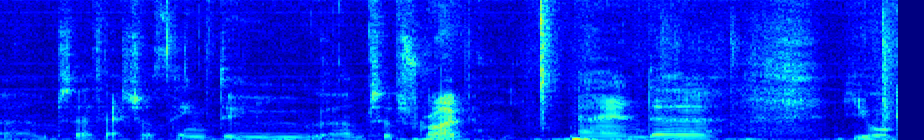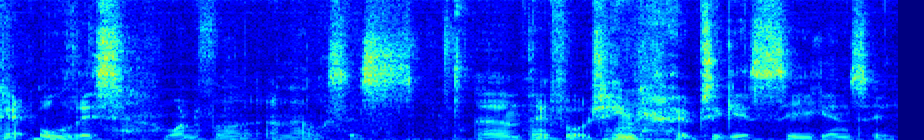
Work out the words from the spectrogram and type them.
Um, so if that's your thing, do um, subscribe and uh, you will get all this wonderful analysis. Um, thanks for watching. Hope to see you again soon.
